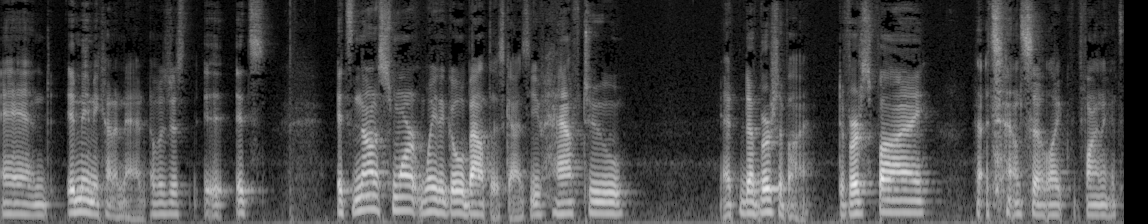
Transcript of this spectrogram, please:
and it made me kind of mad. It was just it, it's it's not a smart way to go about this, guys. You have to, you have to diversify. Diversify. That sounds so like finance.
